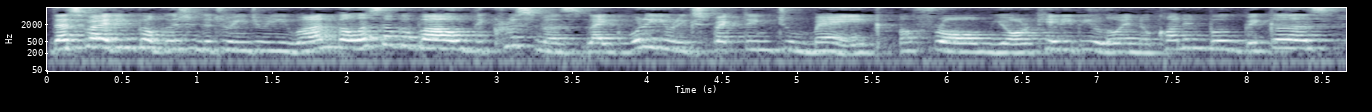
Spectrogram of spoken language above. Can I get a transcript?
that's why I didn't publish in the 2021. But let's talk about the Christmas. Like, what are you expecting to make from your KDP low and no content book? Because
